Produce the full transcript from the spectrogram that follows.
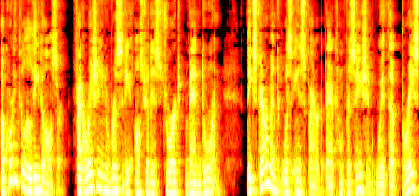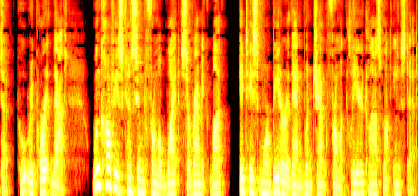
According to the lead author, Federation University Australia's George Van Doorn, the experiment was inspired by a conversation with a barista who reported that when coffee is consumed from a white ceramic mug, it tastes more bitter than when drunk from a clear glass mug instead.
